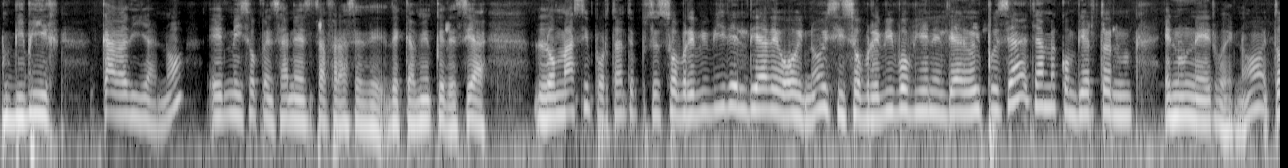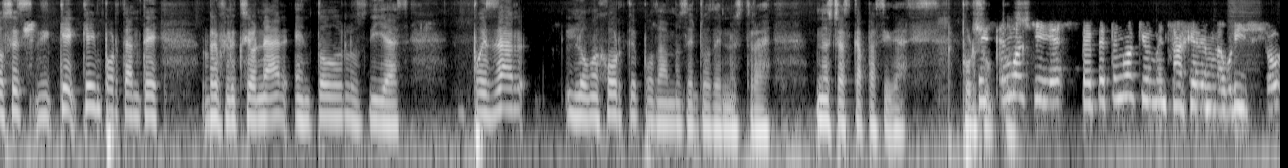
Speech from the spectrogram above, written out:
vivir cada día, ¿no? Eh, me hizo pensar en esta frase de, de que decía, lo más importante pues es sobrevivir el día de hoy, ¿no? Y si sobrevivo bien el día de hoy, pues ya, ya me convierto en en un héroe, ¿no? Entonces, qué, qué importante reflexionar en todos los días, pues dar lo mejor que podamos dentro de nuestra nuestras capacidades. Por supuesto. tengo aquí, Pepe, tengo aquí un mensaje de Mauricio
